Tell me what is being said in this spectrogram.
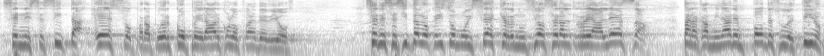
Se necesita eso para poder cooperar con los planes de Dios. Se necesita lo que hizo Moisés, que renunció a ser realeza para caminar en pos de su destino.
